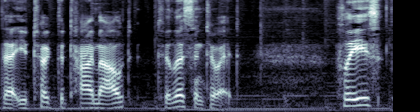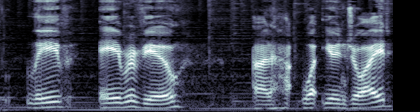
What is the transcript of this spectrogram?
that you took the time out to listen to it. Please leave a review on what you enjoyed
